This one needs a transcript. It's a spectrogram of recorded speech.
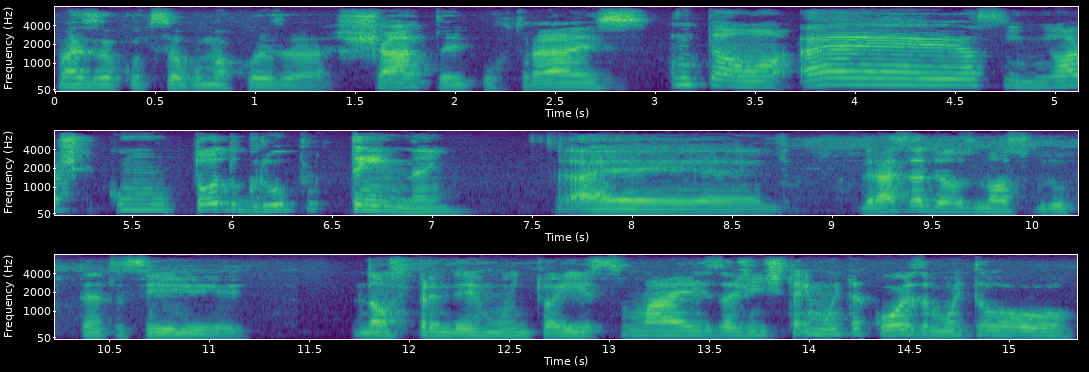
mas aconteceu alguma coisa chata aí por trás. Então, é assim, eu acho que como todo grupo tem, né? É, graças a Deus o nosso grupo tenta se não se prender muito a isso, mas a gente tem muita coisa, muito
